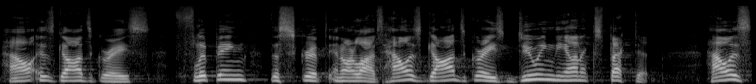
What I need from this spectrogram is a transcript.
How is God's grace flipping the script in our lives? How is God's grace doing the unexpected? How is,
